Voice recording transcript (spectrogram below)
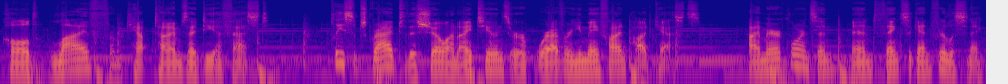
called Live from Cap Times Idea Fest. Please subscribe to this show on iTunes or wherever you may find podcasts. I'm Eric Lawrenson, and thanks again for listening.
